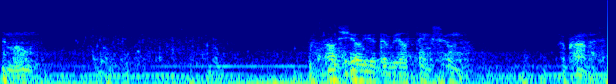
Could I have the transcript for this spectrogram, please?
The moon. I'll show you the real thing soon. I promise.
